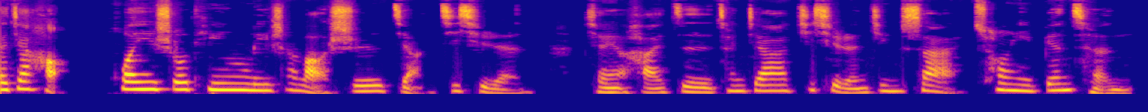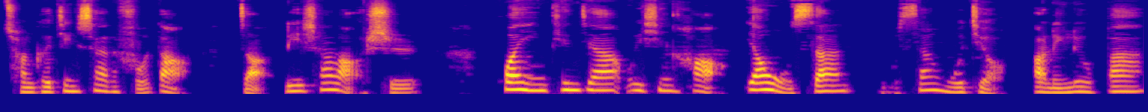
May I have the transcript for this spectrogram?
大家好，欢迎收听丽莎老师讲机器人。想要孩子参加机器人竞赛、创意编程、创客竞赛的辅导，找丽莎老师。欢迎添加微信号幺五三五三五九二零六八，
